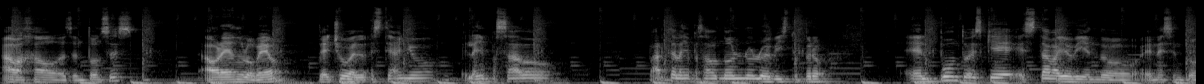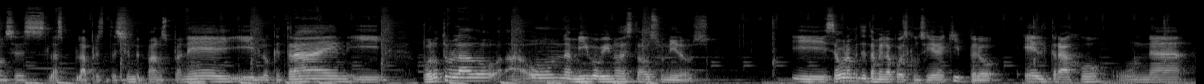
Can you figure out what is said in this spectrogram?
ha bajado desde entonces. Ahora ya no lo veo. De hecho, el, este año, el año pasado, parte del año pasado no, no lo he visto, pero el punto es que estaba yo viendo en ese entonces la presentación de Panos Panay y lo que traen y por otro lado un amigo vino de Estados Unidos y seguramente también la puedes conseguir aquí, pero él trajo una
